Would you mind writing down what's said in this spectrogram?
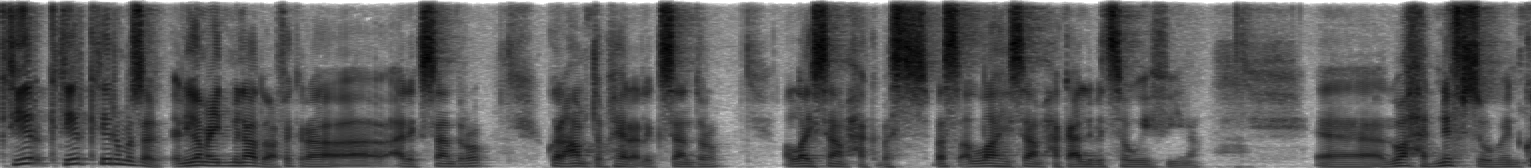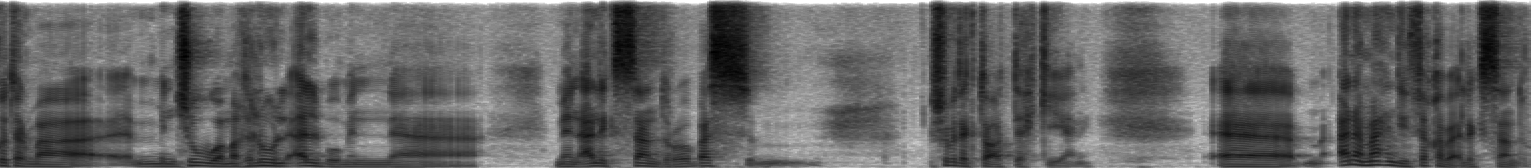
كثير كثير كثير مزعج. اليوم عيد ميلاده على فكرة آه، الكساندرو كل عام بخير الكساندرو الله يسامحك بس بس الله يسامحك على اللي بتسويه فينا. آه، الواحد نفسه من كتر ما من جوا مغلول قلبه من من الكساندرو بس شو بدك تقعد تحكي يعني؟ آه، أنا ما عندي ثقة بالكساندرو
